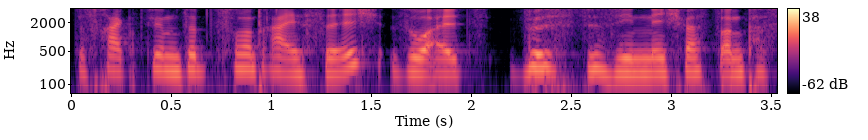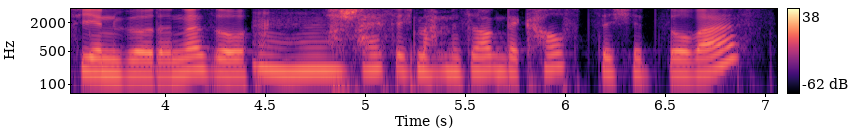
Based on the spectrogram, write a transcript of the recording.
Das fragt sie um 17.30 Uhr, so als wüsste sie nicht, was dann passieren würde. Ne? So, mhm. oh, scheiße, ich mache mir Sorgen, der kauft sich jetzt sowas.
